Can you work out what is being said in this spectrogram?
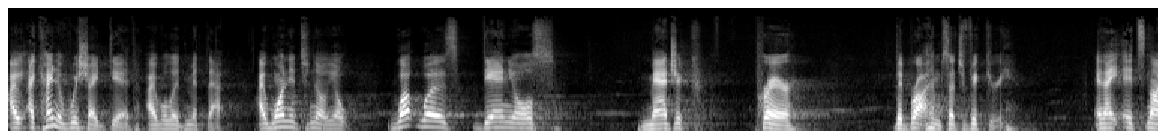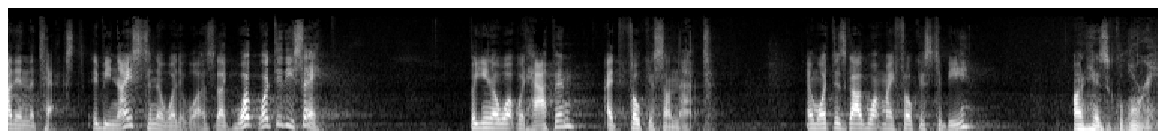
I, I kind of wish I did. I will admit that. I wanted to know, you know, what was Daniel's magic prayer that brought him such victory? And I, it's not in the text. It'd be nice to know what it was. Like, what, what did he say? But you know what would happen? I'd focus on that. And what does God want my focus to be? On his glory.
